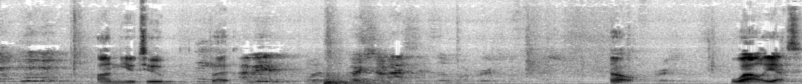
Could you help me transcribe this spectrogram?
on YouTube, but I mean, what the question I'm asking is a little more personal. oh, Personal. well, yes.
